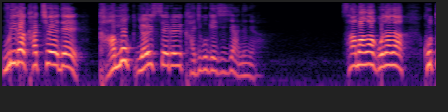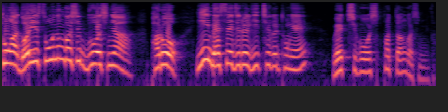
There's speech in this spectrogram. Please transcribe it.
우리가 갇혀야 될 감옥 열쇠를 가지고 계시지 않느냐. 사망아, 고난아, 고통아, 너희 쏘는 것이 무엇이냐? 바로 이 메시지를 이 책을 통해 외치고 싶었던 것입니다.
